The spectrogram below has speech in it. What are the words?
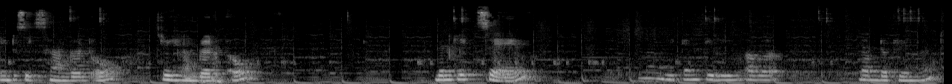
into 600 or 300 or then click save. Now we can preview our web document.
